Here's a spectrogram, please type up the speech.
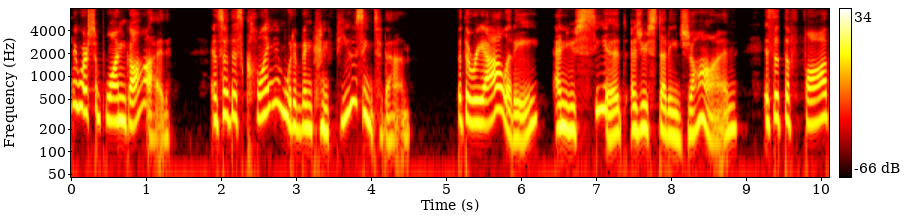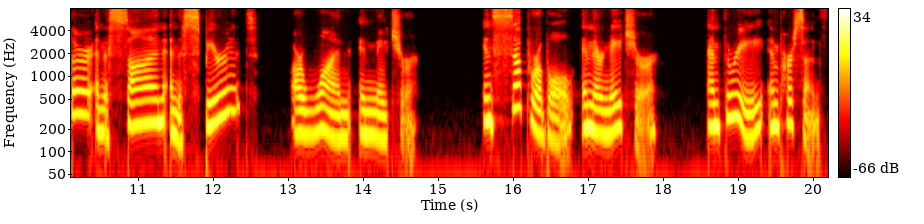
they worship one God. And so this claim would have been confusing to them. But the reality, and you see it as you study John, is that the Father and the Son and the Spirit are one in nature, inseparable in their nature, and three in persons.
